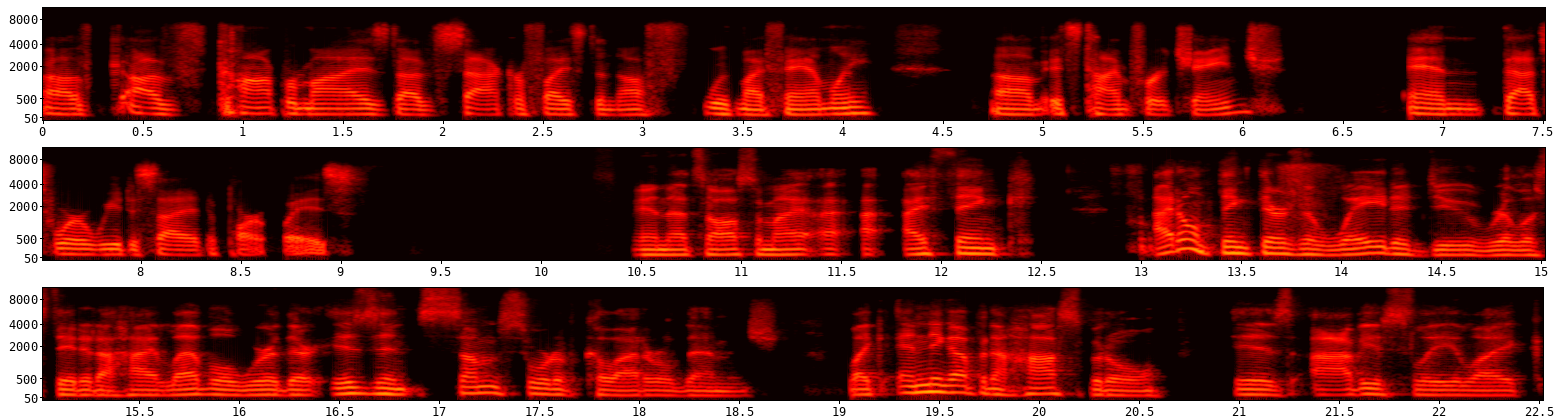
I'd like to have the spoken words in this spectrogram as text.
I've I've compromised. I've sacrificed enough with my family. Um, it's time for a change, and that's where we decided to part ways. Man, that's awesome. I I, I think I don't think there's a way to do real estate at a high level where there isn't some sort of collateral damage. Like ending up in a hospital is obviously like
